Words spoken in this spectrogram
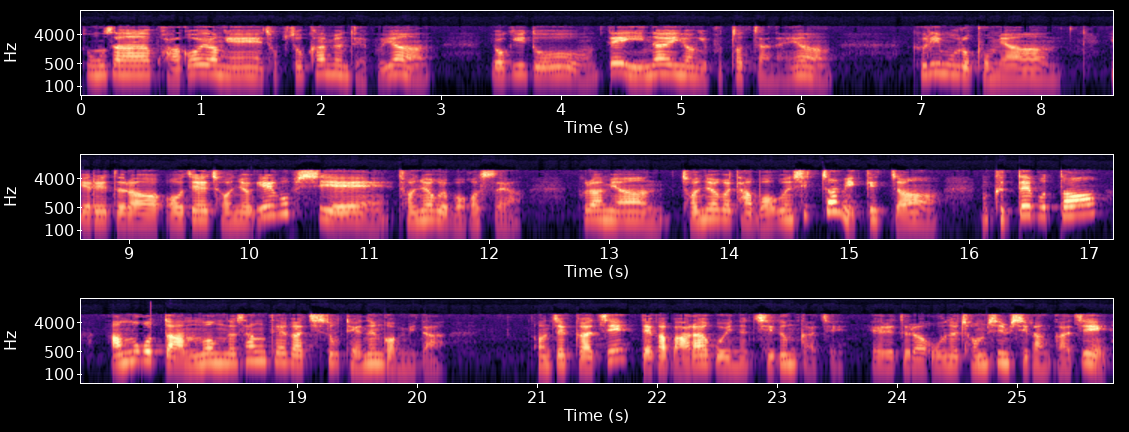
동사 과거형에 접속하면 되고요. 여기도 때 이나이형이 붙었잖아요. 그림으로 보면 예를 들어 어제 저녁 7시에 저녁을 먹었어요. 그러면 저녁을 다 먹은 시점이 있겠죠. 그때부터 아무것도 안 먹는 상태가 지속되는 겁니다. 언제까지? 내가 말하고 있는 지금까지. 예를 들어 오늘 점심시간까지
